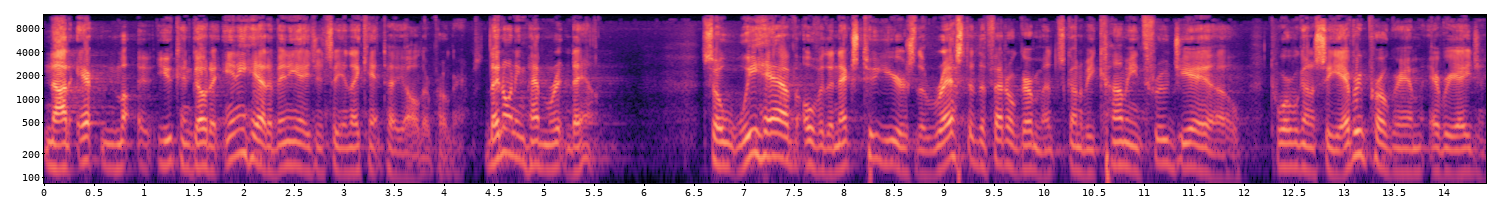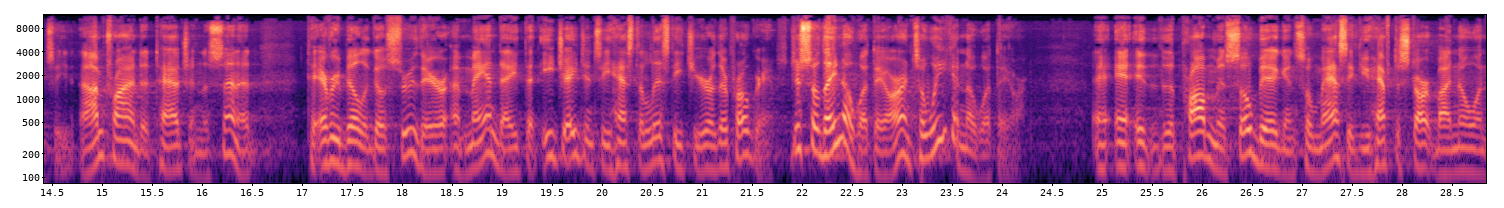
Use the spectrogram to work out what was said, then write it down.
Not you can go to any head of any agency and they can't tell you all their programs. They don't even have them written down. So we have over the next two years, the rest of the Federal Government is going to be coming through GAO to where we're going to see every program, every agency. Now, I'm trying to attach in the Senate to every bill that goes through there a mandate that each agency has to list each year of their programs, just so they know what they are and so we can know what they are. And it, the problem is so big and so massive, you have to start by knowing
